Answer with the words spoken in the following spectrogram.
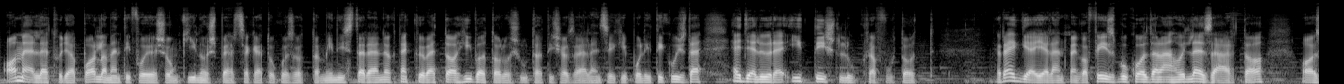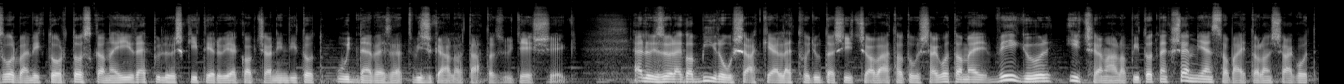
Amellett, hogy a parlamenti folyosón kínos perceket okozott a miniszterelnöknek, követte a hivatalos utat is az ellenzéki politikus, de egyelőre itt is lukra futott. Reggel jelent meg a Facebook oldalán, hogy lezárta az Orbán Viktor toszkanai repülős kitérője kapcsán indított úgynevezett vizsgálatát az ügyészség. Előzőleg a bíróság kellett, hogy utasítsa a válthatóságot, amely végül így sem állapított meg semmilyen szabálytalanságot,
